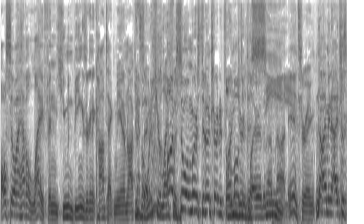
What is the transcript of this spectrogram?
Also, I have a life, and human beings are going to contact me, and I'm not going Yeah, to but say, what if your life "I'm was so immersed in Uncharted 4 multiplayer that I'm not answering." No, I mean, I just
